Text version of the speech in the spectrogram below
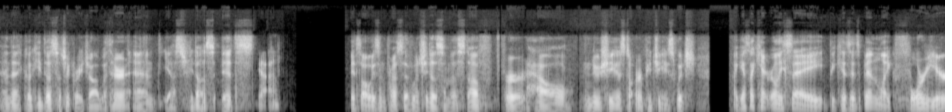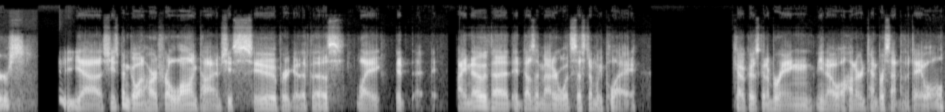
and that Cookie does such a great job with her. And yes, she does. It's Yeah. it's always impressive when she does some of this stuff for how new she is to RPGs, which I guess I can't really say because it's been like four years. Yeah, she's been going hard for a long time. She's super good at this. Like it I know that it doesn't matter what system we play. Coco's going to bring, you know, 110% to the table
